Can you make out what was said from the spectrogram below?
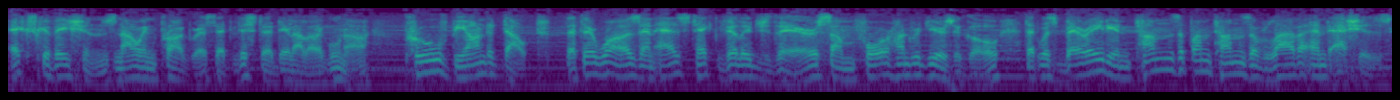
Excavations now in progress at Vista de la Laguna prove beyond a doubt that there was an Aztec village there some 400 years ago that was buried in tons upon tons of lava and ashes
